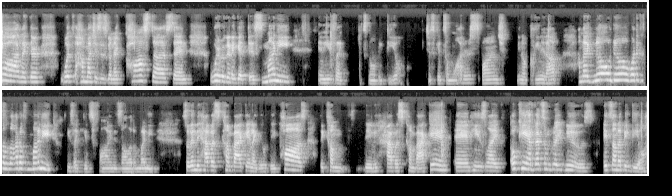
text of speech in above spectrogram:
God, like they're what how much is this gonna cost us and where are we gonna get this money? And he's like, it's no big deal. Just get some water, sponge, you know, clean it up. I'm like, no, no, what if it's a lot of money? He's like, it's fine, it's not a lot of money. So then they have us come back in, like they pause, they come, they have us come back in, and he's like, okay, I've got some great news. It's not a big deal.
